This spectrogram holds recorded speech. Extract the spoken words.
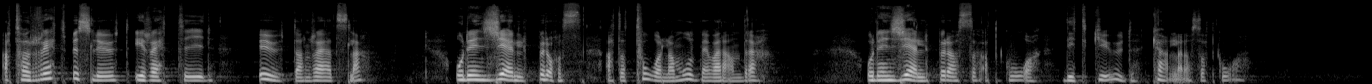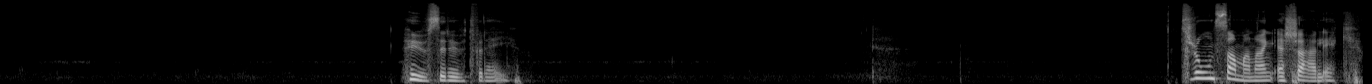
att ta rätt beslut i rätt tid utan rädsla. Och den hjälper oss att ha tålamod med varandra. Och den hjälper oss att gå dit Gud kallar oss att gå. Hur ser det ut för dig? Trons sammanhang är kärlek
